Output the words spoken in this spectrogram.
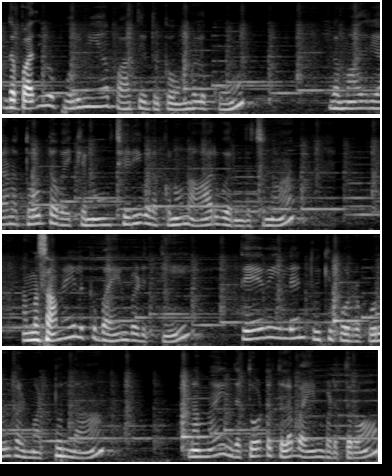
இந்த பதிவை பொறுமையாக பார்த்துட்டு இருக்க உங்களுக்கும் இந்த மாதிரியான தோட்டம் வைக்கணும் செடி வளர்க்கணும்னு ஆர்வம் இருந்துச்சுன்னா நம்ம சமையலுக்கு பயன்படுத்தி தேவையில்லைன்னு தூக்கி போடுற பொருள்கள் மட்டும்தான் நம்ம இந்த தோட்டத்தில் பயன்படுத்துகிறோம்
